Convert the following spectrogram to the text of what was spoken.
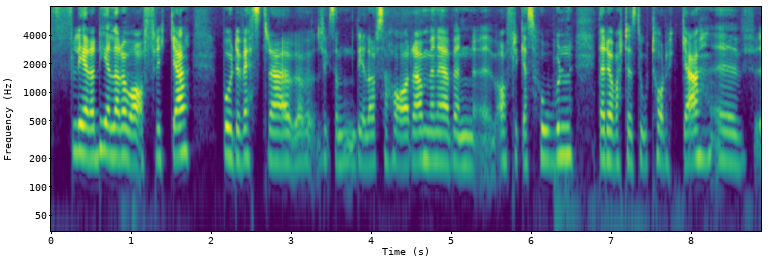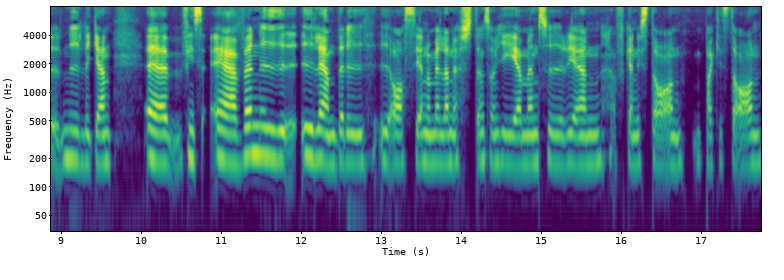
flera delar av Afrika, både västra liksom, delar av Sahara men även eh, Afrikas horn, där det har varit en stor torka eh, nyligen. Eh, finns även i, i länder i, i Asien och Mellanöstern som Jemen, Syrien, Afghanistan, Pakistan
